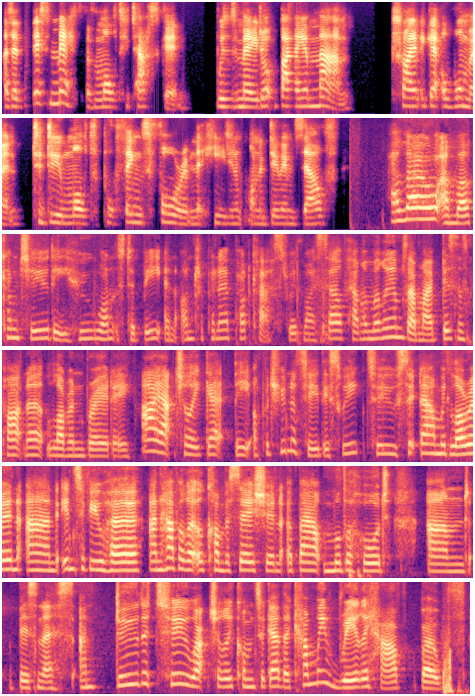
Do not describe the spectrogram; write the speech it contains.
I said, this myth of multitasking was made up by a man trying to get a woman to do multiple things for him that he didn't want to do himself. Hello and welcome to the Who Wants to Be an Entrepreneur podcast with myself, Helen Williams, and my business partner, Lauren Brady. I actually get the opportunity this week to sit down with Lauren and interview her and have a little conversation about motherhood and business. And do the two actually come together? Can we really have both?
